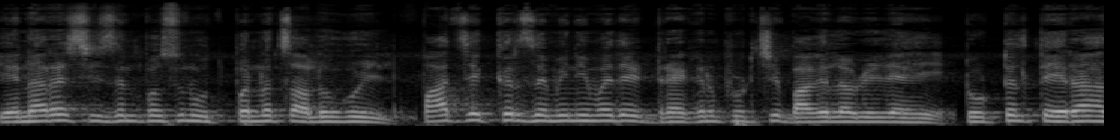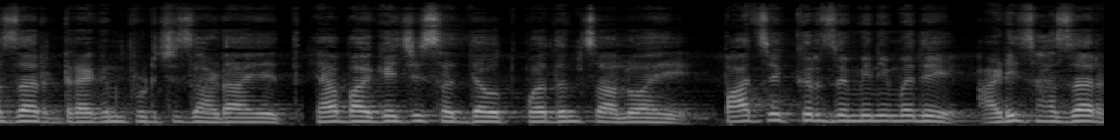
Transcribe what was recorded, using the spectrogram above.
येणाऱ्या सीझनपासून उत्पन्न चालू होईल. पाच एकर जमिनीमध्ये ड्रॅगन फ्रूटची बाग लावलेली आहे. टोटल तेरा हजार ड्रॅगन फ्रूटची झाडं आहेत. ह्या बागेचे सध्या उत्पादन चालू आहे. पाच एकर जमिनीमध्ये अडीच हजार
